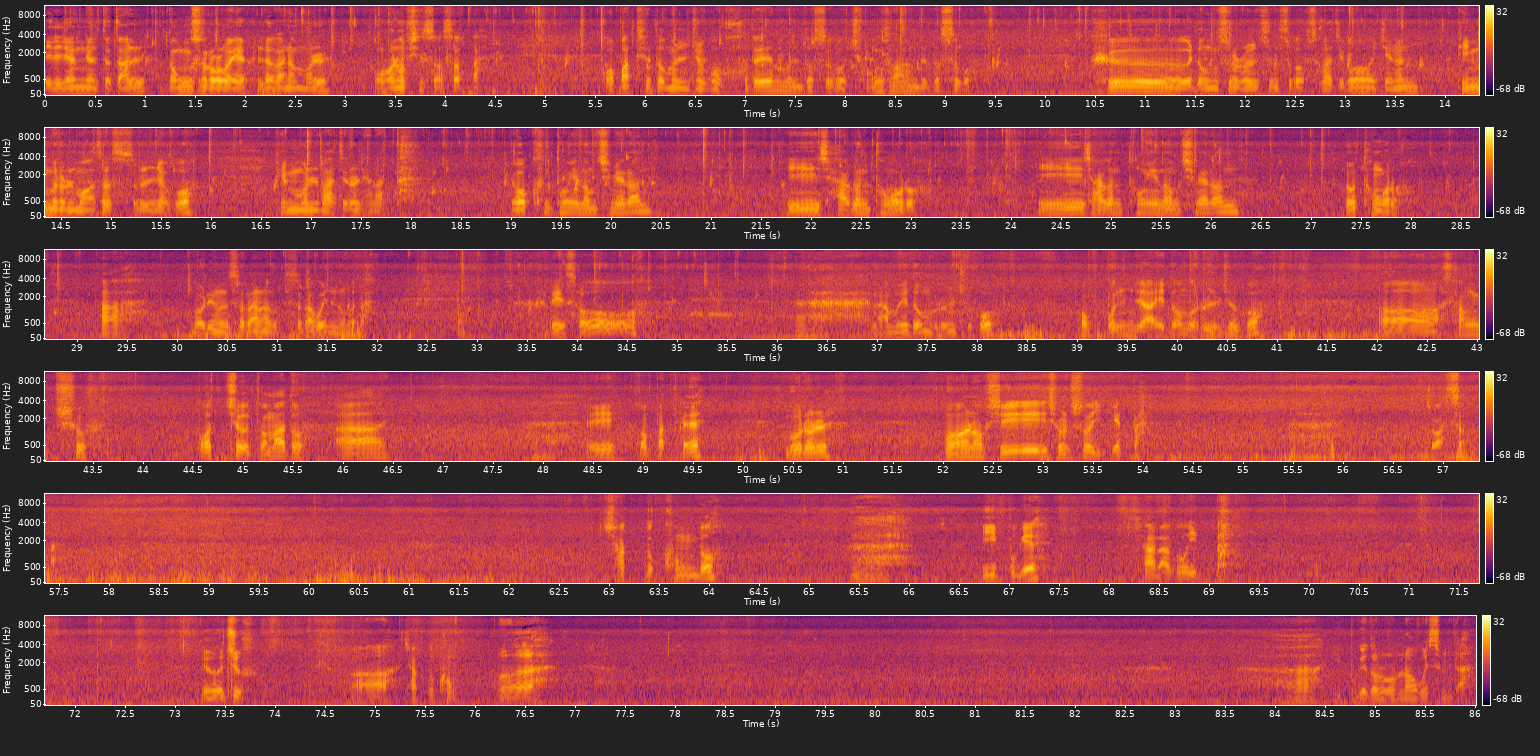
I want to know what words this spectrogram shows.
1년 12달 농수로에 흘러가는 물 원없이 썼었다. 꽃밭에도 물 주고 허드렛 물도 쓰고 청소하는 데도 쓰고 그 농수로를 쓸 수가 없어가지고 이제는 빗물을 모아서 쓰려고 빗물 바지를 해놨다. 요 큰 통이 넘치면은 이 작은 통으로 이 작은 통이 넘치면은 요 통으로 아 머리는 쓰라는 쓰라고 있는 거다. 그래서 아, 나무에도 물을 주고 복분자에도 물을 주고 어, 상추, 고추, 토마토 아, 이 꽃밭에 물을 원 없이 줄 수 있겠다. 아, 좋았어. 작두콩도 아, 이쁘게 자라고 있다. 여주 아 작두콩 우와. 아 이쁘게 돌아 올라오고 있습니다.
